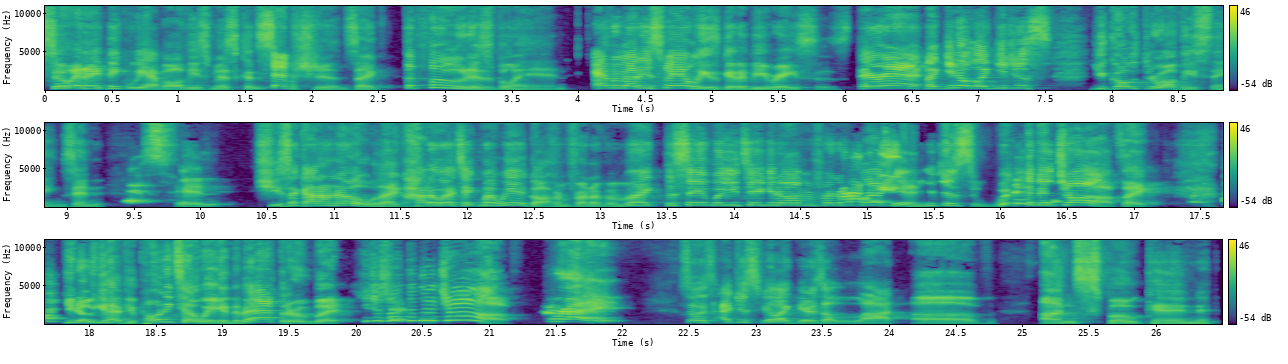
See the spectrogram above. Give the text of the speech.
So, and I think we have all these misconceptions like the food is bland. Everybody's family is going to be racist. They're at, like, you know, like you just, you go through all these things. And, Yes. and she's like, I don't know. Like, how do I take my wig off in front of him? Like, the same way you take it off in front of a black man. You just whip the bitch off. Like, you know, you have your ponytail wig in the bathroom, but you just whip the bitch off. Right. So it's, I just feel like there's a lot of unspoken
